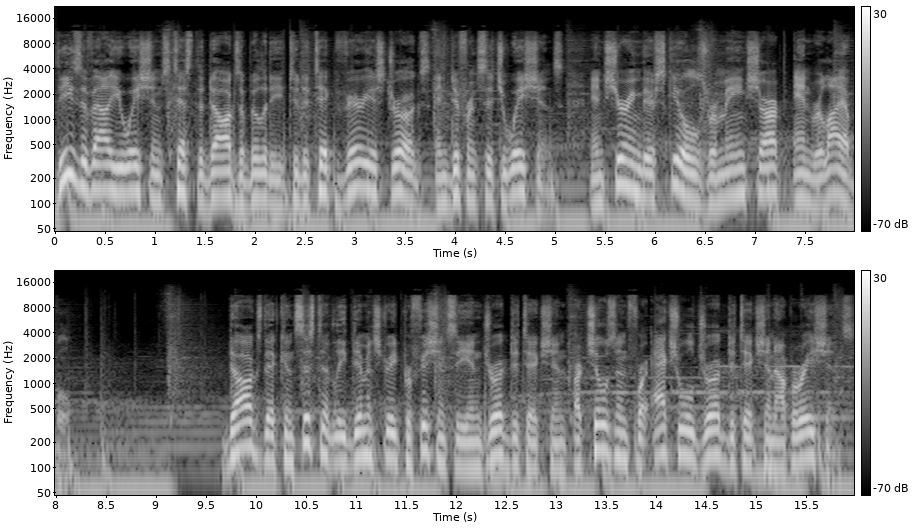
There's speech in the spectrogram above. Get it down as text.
These evaluations test the dog's ability to detect various drugs in different situations, ensuring their skills remain sharp and reliable. Dogs that consistently demonstrate proficiency in drug detection are chosen for actual drug detection operations.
